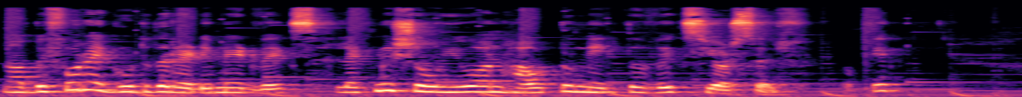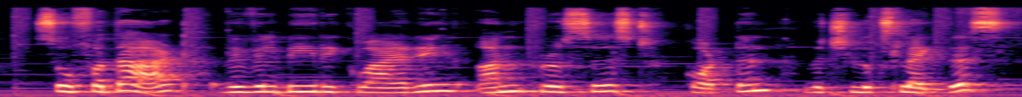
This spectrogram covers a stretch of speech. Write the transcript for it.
Now before I go to the ready-made wigs, let me show you on how to make the wigs yourself. Okay. So for that, we will be requiring unprocessed cotton which looks like this.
